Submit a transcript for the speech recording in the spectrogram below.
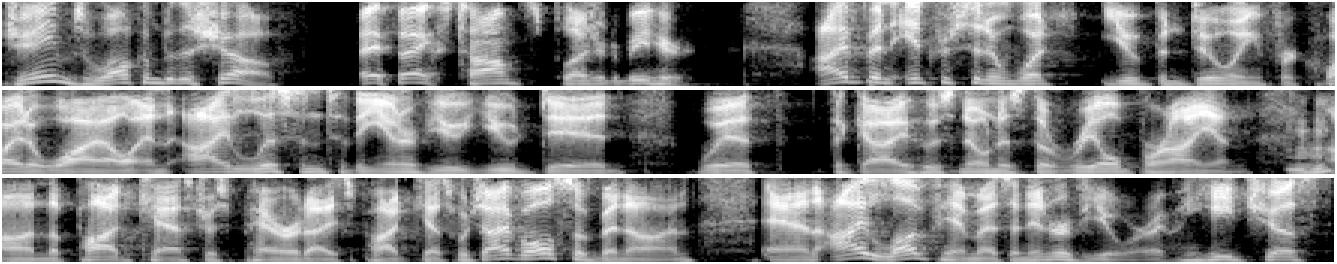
James, welcome to the show. Hey, thanks, Tom. It's a pleasure to be here. I've been interested in what you've been doing for quite a while, and I listened to the interview you did with the guy who's known as the real Brian mm-hmm. on the Podcasters Paradise podcast, which I've also been on, and I love him as an interviewer. I mean, he just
